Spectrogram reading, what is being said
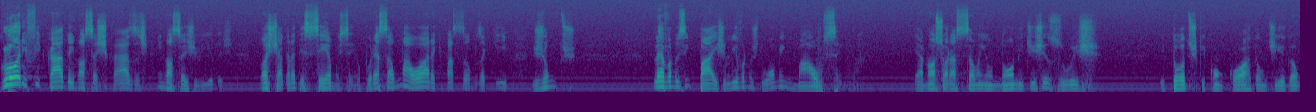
glorificado em nossas casas, em nossas vidas. Nós te agradecemos, Senhor, por essa uma hora que passamos aqui juntos. Leva-nos em paz, livra-nos do homem mau, Senhor. É a nossa oração em o um nome de Jesus. E todos que concordam digam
